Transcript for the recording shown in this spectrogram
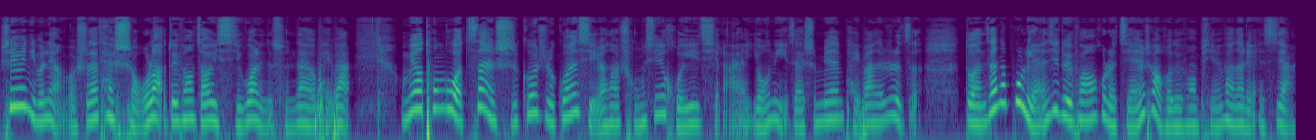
是因为你们两个实在太熟了，对方早已习惯你的存在和陪伴。我们要通过暂时搁置关系，让他重新回忆起来有你在身身边陪伴的日子。短暂的不联系对方，或者减少和对方频繁的联系啊。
